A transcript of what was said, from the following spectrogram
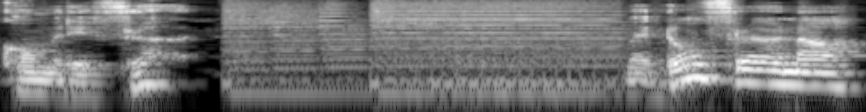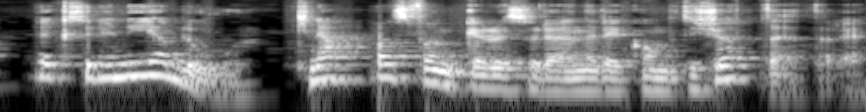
kommer i frön. Med de fröna växer det nya blommor. Knappast funkar det sådär när det kommer till köttätare.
